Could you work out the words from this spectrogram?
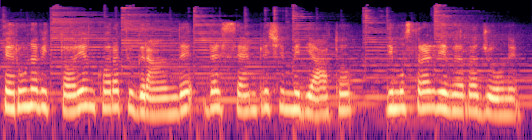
per una vittoria ancora più grande del semplice immediato dimostrare di aver ragione.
